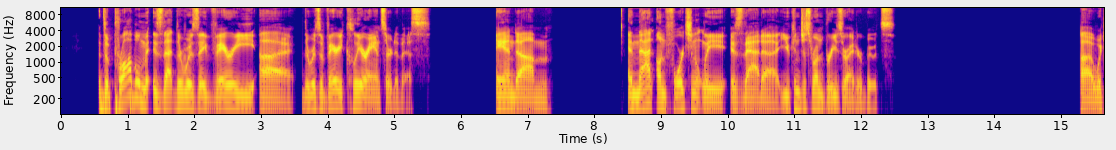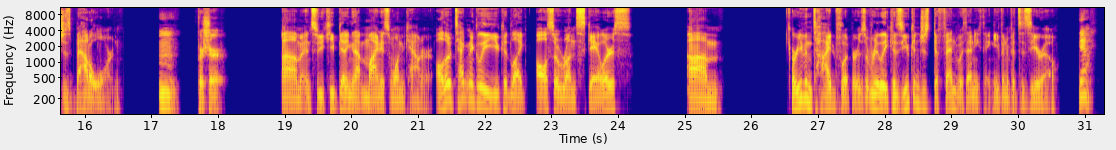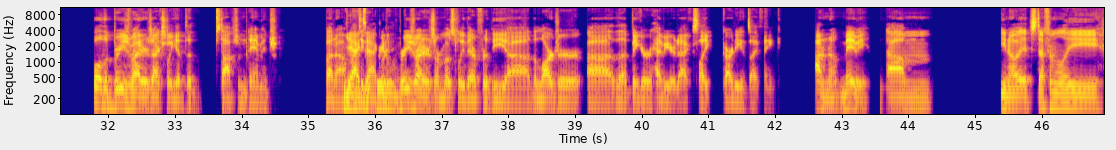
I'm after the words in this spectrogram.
The problem is that there was a very uh, there was a very clear answer to this, and um, and that unfortunately is that uh, you can just run Breeze Rider boots, uh, which is battle worn. Mm, for sure. Um, and so you keep getting that minus one counter. Although technically you could like also run scalers, um, or even tide flippers, really, because you can just defend with anything, even if it's a zero. Yeah. Well, the breeze riders actually get to stop some damage, but um, Yeah, exactly. Breeze riders are mostly there for the uh, the larger, uh, the bigger, heavier decks like guardians. I think. I don't know. Maybe. Um, you know, it's definitely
